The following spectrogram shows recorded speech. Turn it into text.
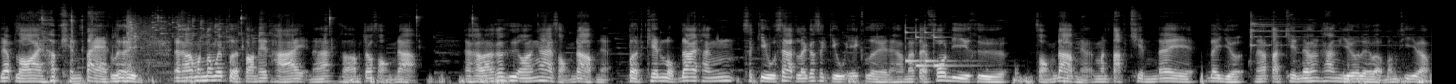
เรียบร้อยครับเคนแตกเลยนะครับมันต้องไปเปิดตอนท้ายๆนะสำหรับเจ้าสองดาบนะครับแล้วก็คือเอาง่ายๆสองดาบเนี่ยเปิดเคนหลบได้ทั้งสกิล Z แล้วก็สกิล X เลยนะครับนะแต่ข้อดีคือ 2 ดาบเนี่ยมันตัดเคนได้ได้เยอะนะครับตัดเคนได้ค่อนข้างเยอะเลยแบบบางทีแบบ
